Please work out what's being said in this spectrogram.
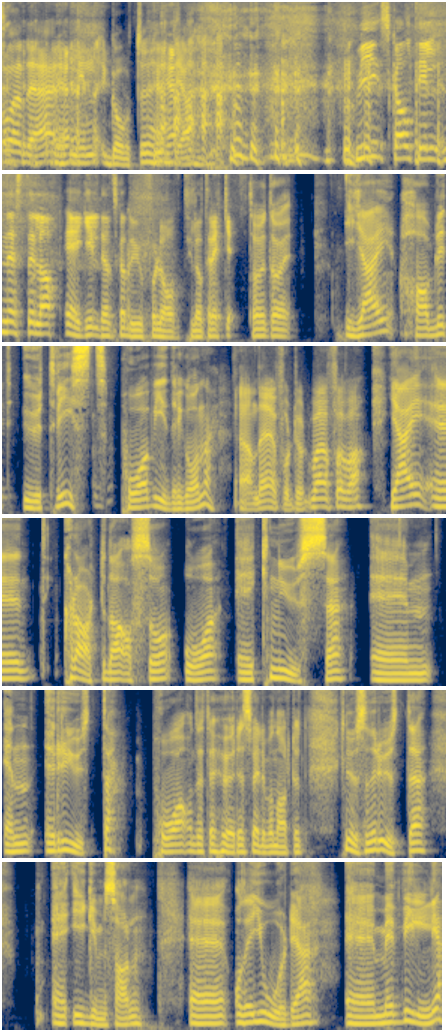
Jo, det er min go to hele tida. Vi skal til neste lapp. Egil, den skal du få lov til å trekke. Toi, toi. Jeg har blitt utvist på videregående. Ja, det er fort gjort. Hva- For hva? Jeg eh, klarte da altså å eh, knuse eh, en rute på, og dette høres veldig banalt ut, knuse en rute eh, i gymsalen. Eh, og det gjorde jeg eh, med vilje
